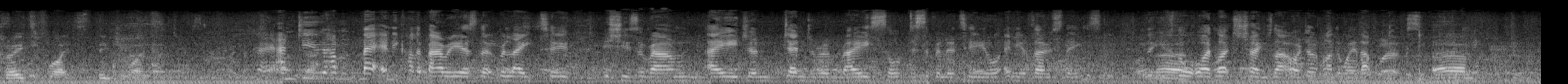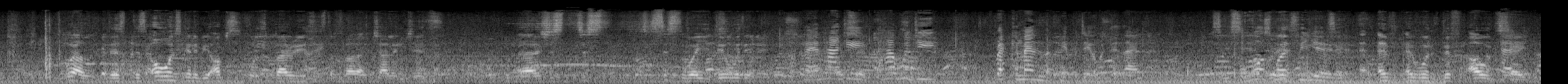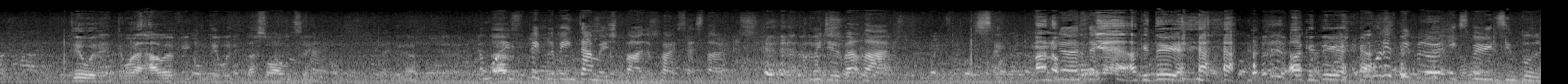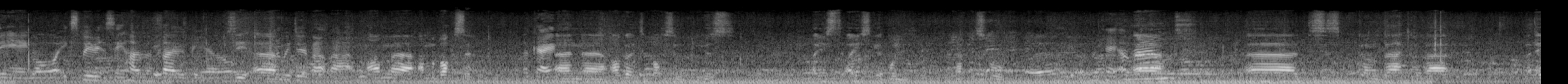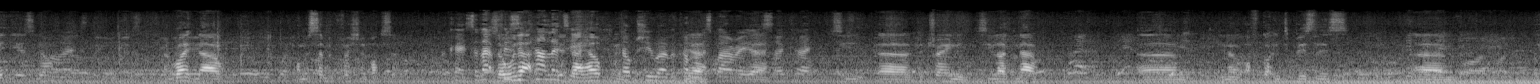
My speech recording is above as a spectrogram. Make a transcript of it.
creative-wise, thinking-wise. okay. And do you haven't met any kind of barriers that relate to issues around age and gender and race or disability or any of those things that you thought, oh, I'd like to change that or I don't like the way that works? Well, there's, there's always going to be obstacles, barriers and stuff like that, challenges. Uh, it's just, just, it's just the way you deal with it. Okay, and how do you, how would you recommend that people deal with it then? So see, What's worked for you? ev- everyone's different. I would Okay. say deal with it however you can deal with it. That's what I would say. You know. And what if people are being damaged by the process though? What do we do about that? Man up. Yeah, I Yeah, I could do it. I could do it. What if people are experiencing bullying or experiencing homophobia? Or See, what um, do we do about that? I'm a, I'm a boxer, Okay. and uh, I got into boxing because I used to, I used to get bullied back in school. Okay, around. Uh, this is going back about, about eight years ago, and right now I'm a semi-professional boxer. Okay, so that so with that- physicality that helps you overcome Yeah, those barriers. yeah. Okay. See uh, the training. See like now, um, you know I've got into business. Um,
